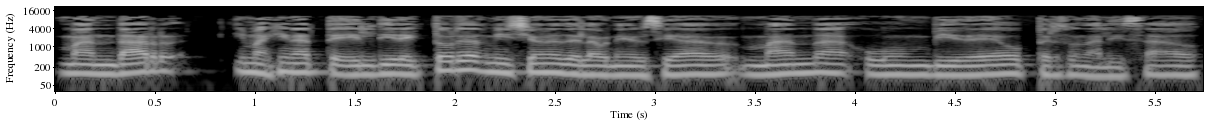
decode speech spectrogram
mandar, imagínate, el director de admisiones de la universidad manda un video personalizado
